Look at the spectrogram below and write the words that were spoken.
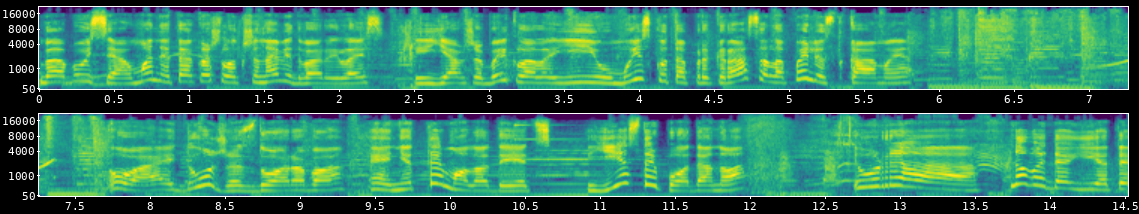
Бабуся, у мене також локшина відварилась, і я вже виклала її у миску та прикрасила пелюстками. Ой, дуже здорово. Ені, ти молодець. Їсти подано. Ура! Ну ви даєте.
